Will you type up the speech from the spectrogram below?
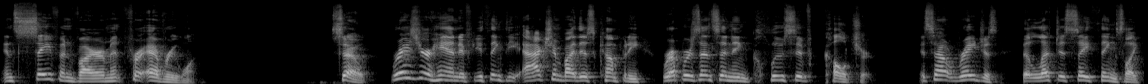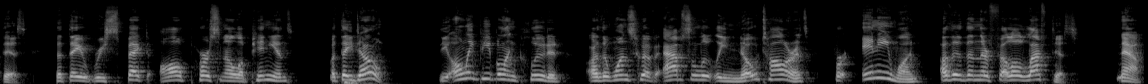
and safe environment for everyone. So, raise your hand if you think the action by this company represents an inclusive culture. It's outrageous that leftists say things like this that they respect all personal opinions, but they don't. The only people included are the ones who have absolutely no tolerance for anyone other than their fellow leftists. Now,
